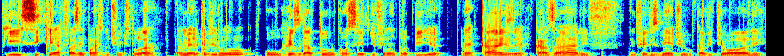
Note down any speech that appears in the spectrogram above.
que sequer fazem parte do time titular. A América virou ou resgatou o conceito de filantropia, né? Kaiser, Casares, infelizmente o Cavicchioli,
